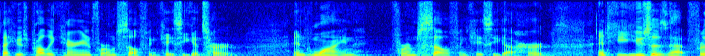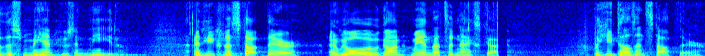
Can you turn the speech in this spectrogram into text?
that he was probably carrying for himself in case he gets hurt, and wine for himself in case he got hurt and he uses that for this man who's in need. And he could have stopped there, and we all would have gone, man, that's a nice guy. But he doesn't stop there.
